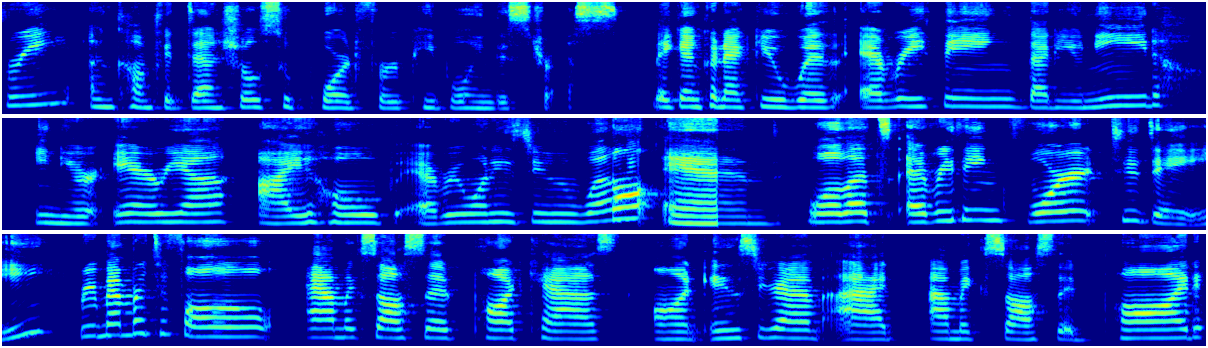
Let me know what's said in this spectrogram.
free and confidential support for people in distress. They can connect you with everything that you need in your area. I hope everyone is doing well. And well, that's everything for today. Remember to follow I'm Exhausted Podcast on Instagram at I'm Exhausted Pod.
